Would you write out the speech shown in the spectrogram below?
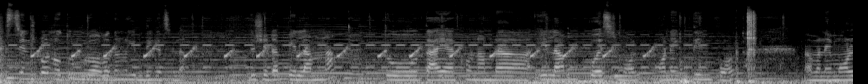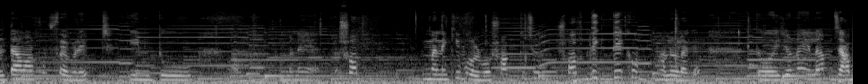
এক্সচেঞ্জ করে নতুন লোহা বাঁধানো কিনতে গেছিলাম। কিন্তু সেটা পেলাম না। তো তাই এখন আমরা এলাম কোয়েস্ট মল অনেক দিন পর মানে মলটা আমার খুব ফেভারিট কিন্তু মানে সব মানে কি বলব, সব কিছু, সব দিক দিয়ে খুব ভালো লাগে। তো ওই জন্য এলাম। যাব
